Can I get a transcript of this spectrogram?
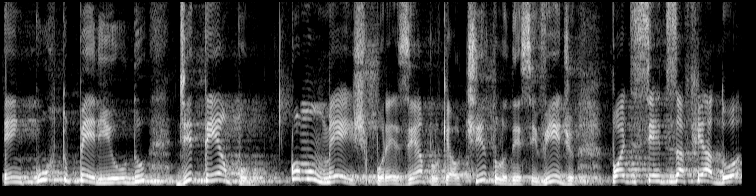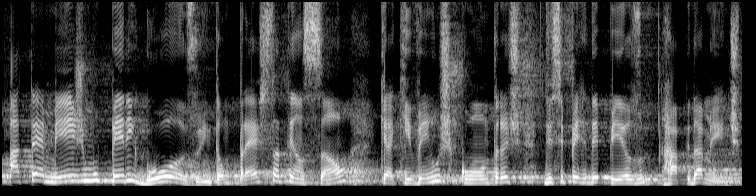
em curto período de tempo como um mês, por exemplo, que é o título desse vídeo, pode ser desafiador, até mesmo perigoso. Então presta atenção que aqui vem os contras de se perder peso rapidamente.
